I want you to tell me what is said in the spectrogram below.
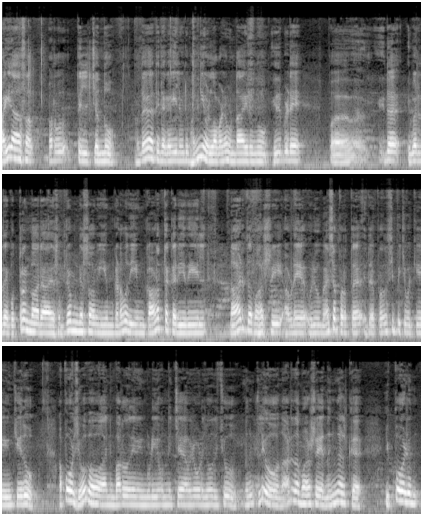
കൈലാസ പർവത്തിൽ ചെന്നു. അദ്ദേഹത്തിന്റെ കയ്യിൽ ഒരു ഭംഗിയുള്ള പഴമുണ്ടായിരുന്നു. ഇതിവിടെ ഇത് ഇവരുടെ പുത്രന്മാരായ സുബ്രഹ്മണ്യസ്വാമിയും ഗണപതിയും കാണത്തക്ക രീതിയിൽ നാരദ മഹർഷി അവിടെ ഒരു മേശപ്പുറത്ത് ഇത് പ്രദർശിപ്പിച്ചു വയ്ക്കുകയും ചെയ്തു. അപ്പോൾ ശിവഭഗവാനും പാർവതിയും കൂടി ഒന്നിച്ച് അവരോട് ചോദിച്ചു "നിങ്ങ- അല്ലയോ നാരദ മഹർഷി നിങ്ങൾക്ക് ഇപ്പോഴും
